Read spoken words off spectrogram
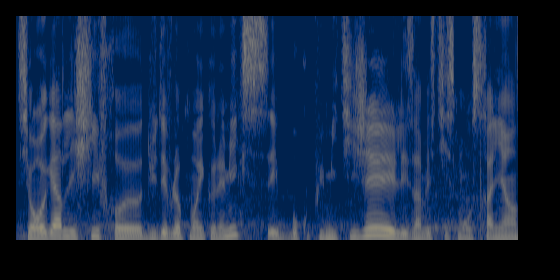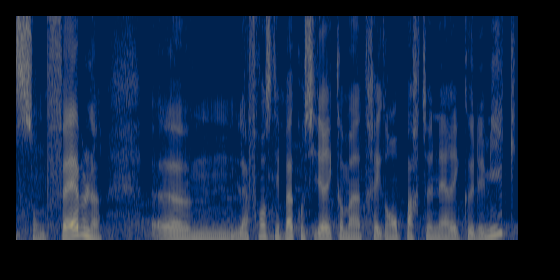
si on regarde les chiffres euh, du développement économique, c'est beaucoup plus mitigé. Les investissements australiens sont faibles. Euh, la France n'est pas considérée comme un très grand partenaire économique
